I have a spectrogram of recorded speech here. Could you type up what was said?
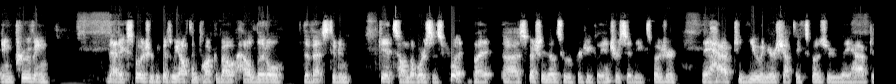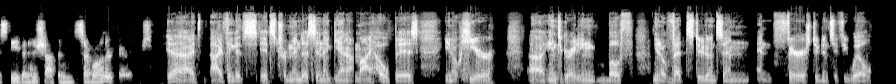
improving that exposure because we often talk about how little the vet student gets on the horse's foot, but uh, especially those who are particularly interested, the exposure they have to you and your shop, the exposure they have to Steve and his shop, and several other farriers. Yeah, I I think it's it's tremendous, and again, my hope is, you know, here uh, integrating both you know vet students and and farrier students if you will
